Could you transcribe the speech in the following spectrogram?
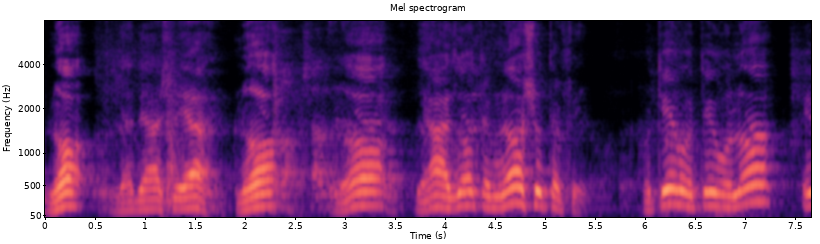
לא, זו הדעה השנייה. לא, לא, דעה הזאת הם לא שותפים. הותירו, הותירו לו, אם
